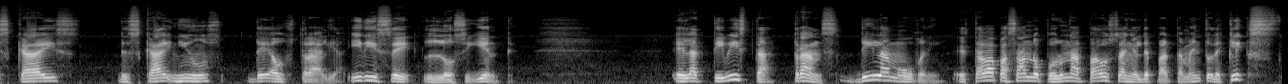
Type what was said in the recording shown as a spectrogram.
Sky, de Sky News de Australia. Y dice lo siguiente. El activista trans Dylan Mulvaney estaba pasando por una pausa en el departamento de Clicks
